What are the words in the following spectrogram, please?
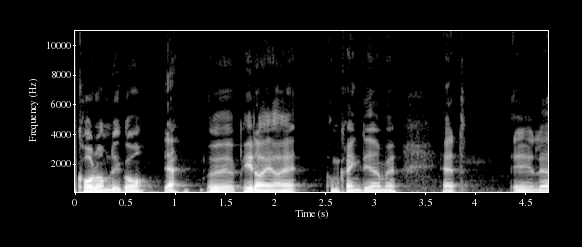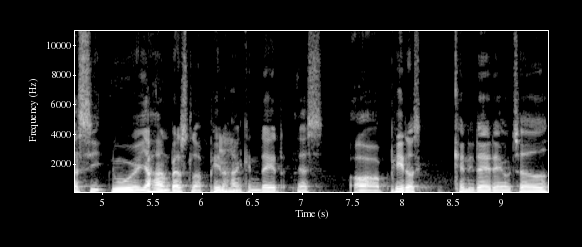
kort om det i går, Ja. øh, Peter og jeg, omkring det her med, at øh, lad os sige, nu øh, jeg har en bachelor, Peter Mm. har en kandidat, lad os, og Peters kandidat er jo taget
